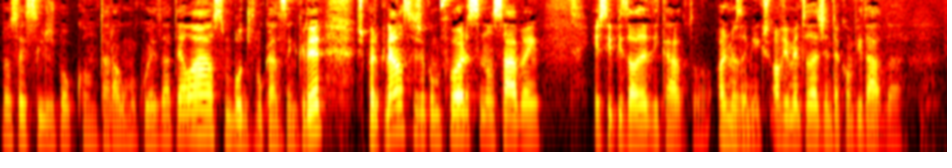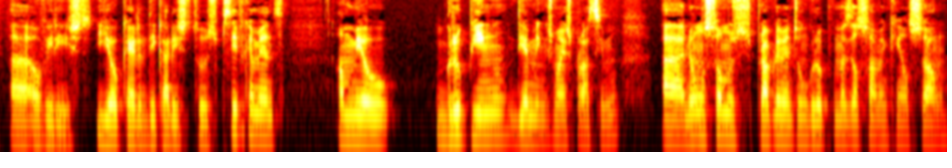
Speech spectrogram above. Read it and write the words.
Não sei se lhes vou contar alguma coisa até lá, se me vou desbocar sem querer. Espero que não, seja como for. Se não sabem, este episódio é dedicado aos meus amigos. Obviamente toda a gente é convidada a ouvir isto. E eu quero dedicar isto especificamente ao meu grupinho de amigos mais próximo. Uh, não somos propriamente um grupo, mas eles sabem quem eles são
